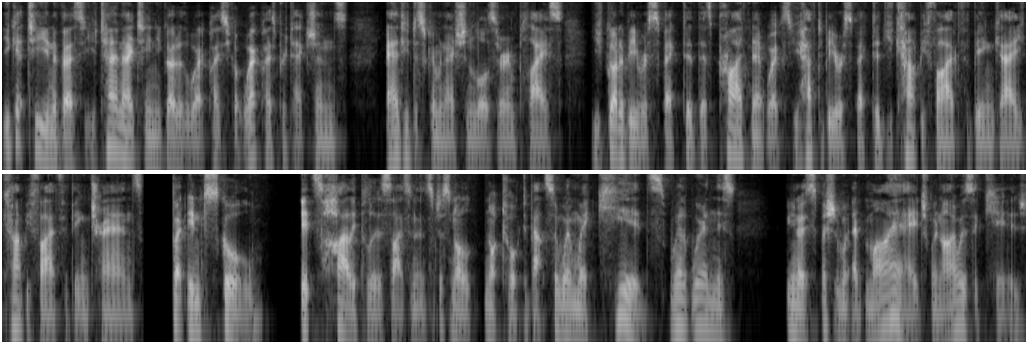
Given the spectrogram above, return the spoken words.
you get to university, you turn 18, you go to the workplace, you've got workplace protections, anti discrimination laws are in place. You've got to be respected. There's pride networks. You have to be respected. You can't be fired for being gay. You can't be fired for being trans. But in school, it's highly politicized and it's just not not talked about. So when we're kids, we're, we're in this, you know, especially at my age when I was a kid,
